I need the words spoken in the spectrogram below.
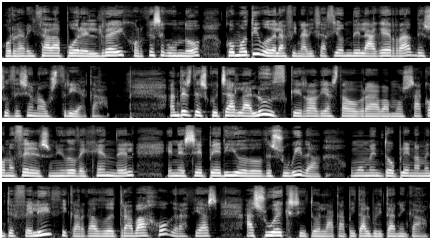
organizada por el rey Jorge II con motivo de la finalización de la guerra de sucesión austríaca. Antes de escuchar la luz que irradia esta obra, vamos a conocer el sonido de Händel en ese periodo de su vida, un momento plenamente feliz y cargado de trabajo gracias a su éxito en la capital británica.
